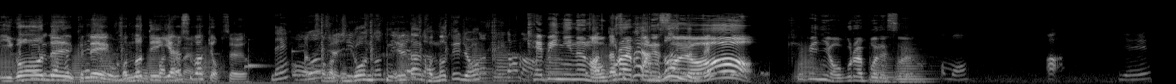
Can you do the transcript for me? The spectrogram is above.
이거는 근데 팬들이 건너뛰기 할거 수밖에 없어요. 네? 어, 잠깐만, 이건 일단 건너뛰죠. 케빈이는 아, 나 억울할 뻔했어요. 케빈이 억울할 뻔했어요. 어머. 아 예.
